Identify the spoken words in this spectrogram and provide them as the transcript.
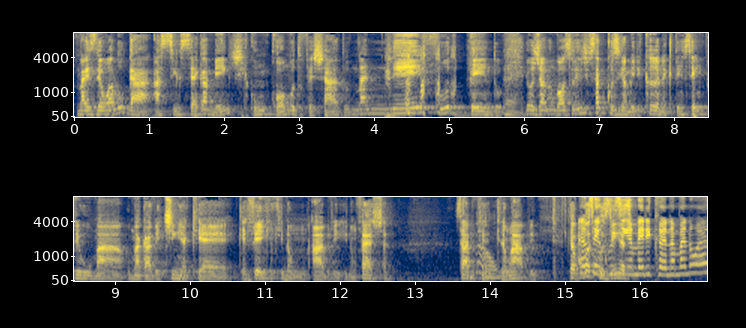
Mas eu alugar assim cegamente, com um cômodo fechado, mas nem fudendo. É. Eu já não gosto nem de. Sabe cozinha americana, que tem sempre uma, uma gavetinha que é, que é fake, que não abre e não fecha? Sabe? Não. Que, que não abre? Tem algumas eu tenho cozinhas... cozinha americana, mas não, é,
